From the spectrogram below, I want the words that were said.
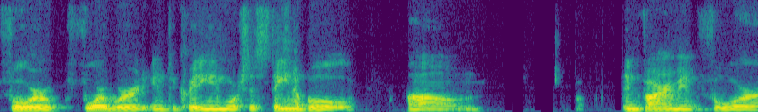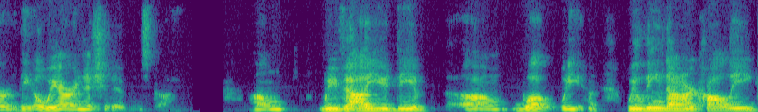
for forward into creating a more sustainable um, environment for the OER initiative and stuff. Um, we valued the um, what we we leaned on our colleague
